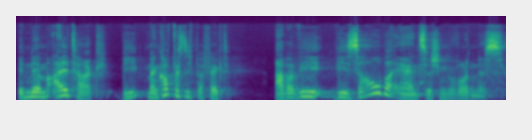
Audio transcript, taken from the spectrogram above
In dem Alltag. Wie, mein Kopf ist nicht perfekt, aber wie, wie sauber er inzwischen geworden ist.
